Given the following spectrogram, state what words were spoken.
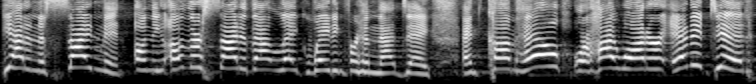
He had an assignment on the other side of that lake waiting for him that day. And come hell or high water, and it did,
